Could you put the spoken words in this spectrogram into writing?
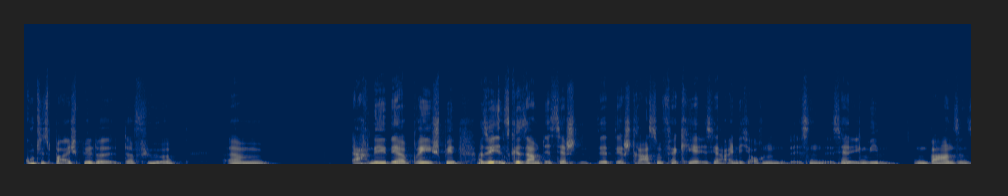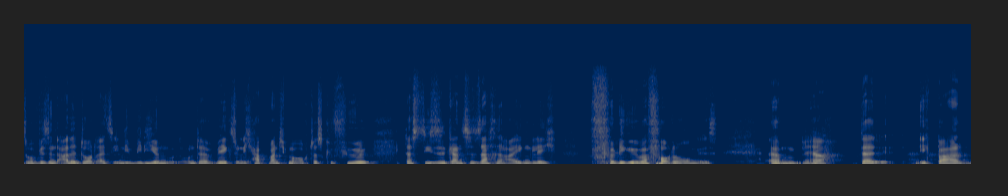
gutes Beispiel da, dafür. Ähm, Ach nee, der bringe ich spät. Also insgesamt ist der, der, der, Straßenverkehr ist ja eigentlich auch ein ist, ein, ist ja irgendwie ein Wahnsinn. So, wir sind alle dort als Individuen unterwegs und ich habe manchmal auch das Gefühl, dass diese ganze Sache eigentlich völlige Überforderung ist. Ähm, ja. Da, ich war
